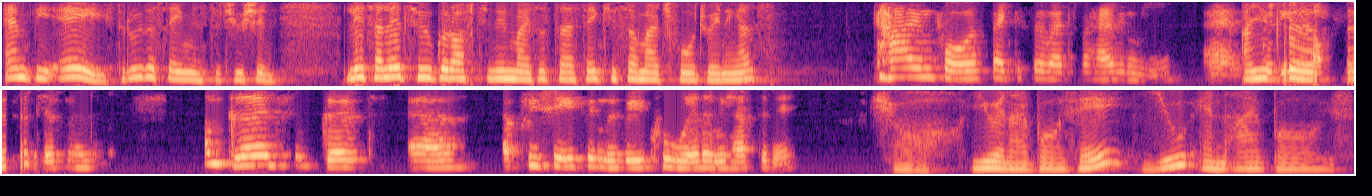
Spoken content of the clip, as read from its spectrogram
MBA through the same institution. Lithaletho, good afternoon, my sister. Thank you so much for joining us. Hi, Mpho. Thank you so much for having me. And Are you good? I'm good. I'm good. Uh, appreciating the very cool weather we have today. Sure. You and I both, hey? You and I both.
